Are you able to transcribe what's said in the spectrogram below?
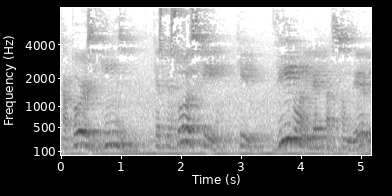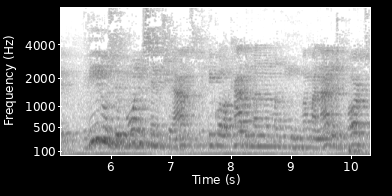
14, 15, que as pessoas que, que viram a libertação dele, viram os demônios sendo tirados e colocados numa, manada de porcos,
